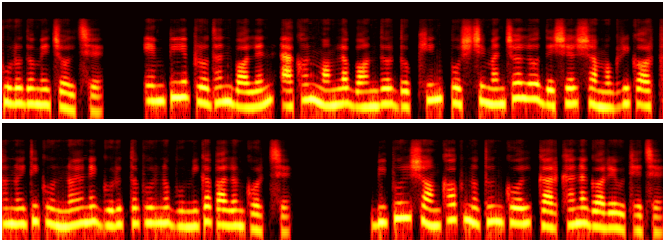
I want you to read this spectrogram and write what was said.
পুরোদমে চলছে। এমপিএ প্রধান বলেন, এখন মংলা বন্দর দক্ষিণ, পশ্চিমাঞ্চল ও দেশের সামগ্রিক অর্থনৈতিক উন্নয়নে গুরুত্বপূর্ণ ভূমিকা পালন করছে। বিপুল সংখ্যক নতুন কোল কারখানা গড়ে উঠেছে।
